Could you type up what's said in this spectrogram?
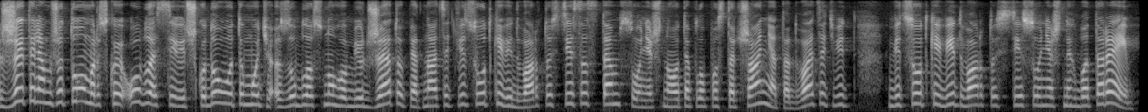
Жителям Житомирської області відшкодовуватимуть з обласного бюджету 15% від вартості систем сонячного теплопостачання та 20% від вартості сонячних батарей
